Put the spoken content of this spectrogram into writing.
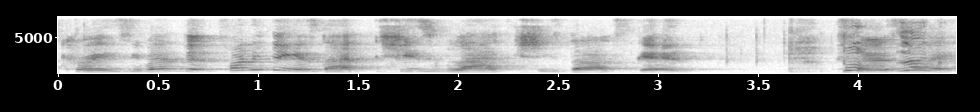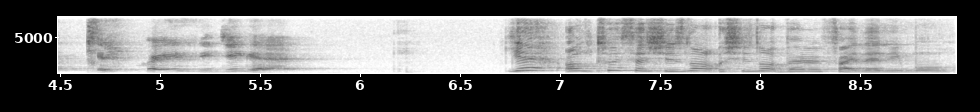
crazy. But the funny thing is that she's black, she's dark skinned. but So it's like, like, it's crazy. Do you get? yeah, on Twitter she's not she's not verified anymore.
